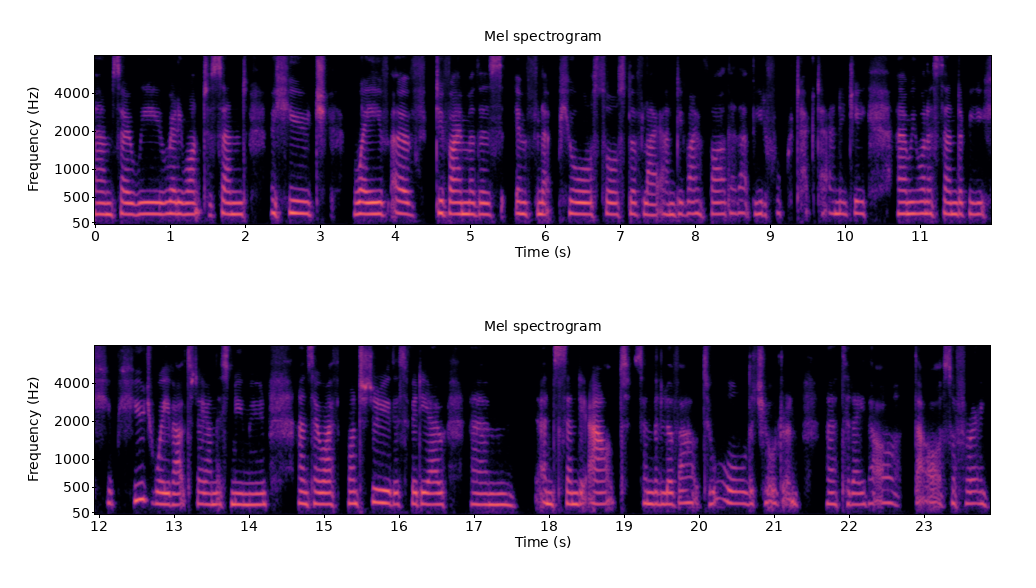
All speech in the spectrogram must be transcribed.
Um, so we really want to send a huge wave of divine mother's infinite pure source love light and divine father that beautiful protector energy. And we want to send a huge, huge wave out today on this new moon. And so i wanted to do this video um, and send it out send the love out to all the children uh, today that are that are suffering.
